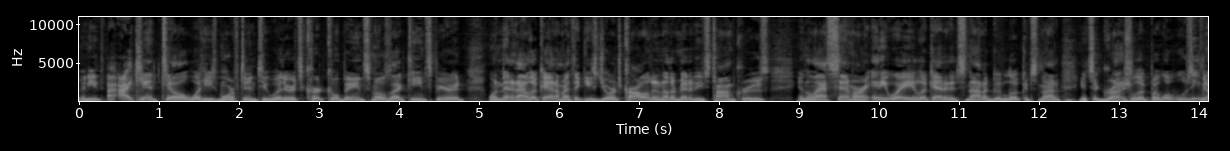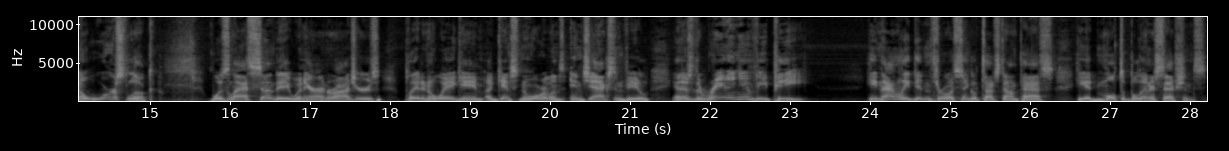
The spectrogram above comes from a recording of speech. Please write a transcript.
And he, I can't tell what he's morphed into. Whether it's Kurt Cobain, smells like Teen Spirit. One minute I look at him, I think he's George Carlin. Another minute he's Tom Cruise in the Last Samurai. Any way you look at it, it's not a good look. It's not. It's a grunge look. But what was even a worse look was last Sunday when Aaron Rodgers played an away game against New Orleans in Jacksonville. And as the reigning MVP, he not only didn't throw a single touchdown pass, he had multiple interceptions.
